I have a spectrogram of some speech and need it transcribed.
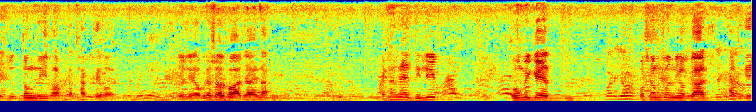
এই যুদ্ধ যুদ্ধঙ্গী ভাবটা থাকতে হয়। নইলে অগ্রসর হওয়া যায় না। এখানে দিলীপ ভৌমিকের প্রশংসনীয় কাজ আজকে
